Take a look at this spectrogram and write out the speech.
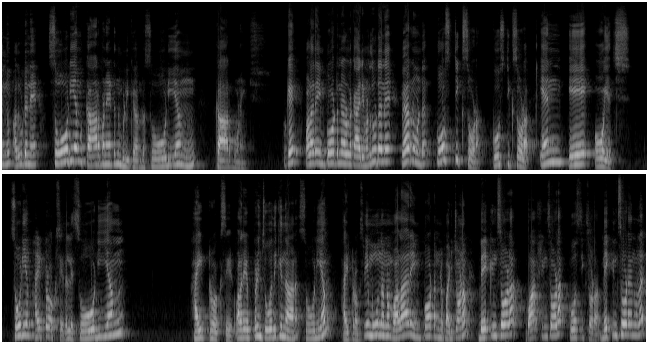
എന്നും അതുകൊണ്ട് തന്നെ സോഡിയം കാർബണേറ്റ് എന്നും വിളിക്കാറുണ്ട്. സോഡിയം കാർബണേറ്റ് ഓക്കെ വളരെ ഇമ്പോർട്ടന്റ് ആയിട്ടുള്ള കാര്യമാണ്. അതുകൊണ്ട് തന്നെ വേറൊന്നുമുണ്ട് caustic soda caustic soda N A O H sodium hydroxide അല്ലേ? സോഡിയം ഹൈഡ്രോക്സൈഡ് വളരെ എപ്പോഴും ചോദിക്കുന്നതാണ് സോഡിയം ഹൈഡ്രോക്സൈഡ് ഈ മൂന്നെണ്ണം വളരെ ഇമ്പോർട്ടന്റ് പഠിച്ചോണം. Baking soda washing soda caustic soda baking soda എന്ന് പറഞ്ഞാൽ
